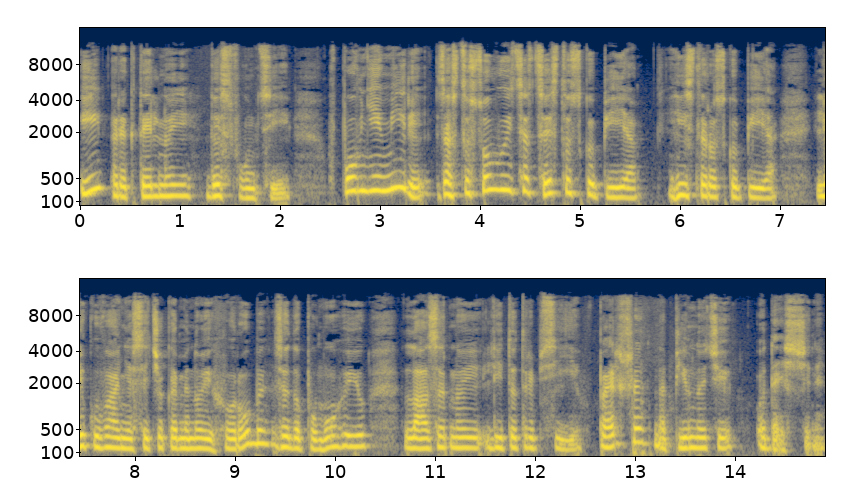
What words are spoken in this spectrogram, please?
і ректильної дисфункції. В повній мірі застосовується цистоскопія гістероскопія, лікування сечокам'яної хвороби за допомогою лазерної літотрипсії, вперше на півночі Одещини.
